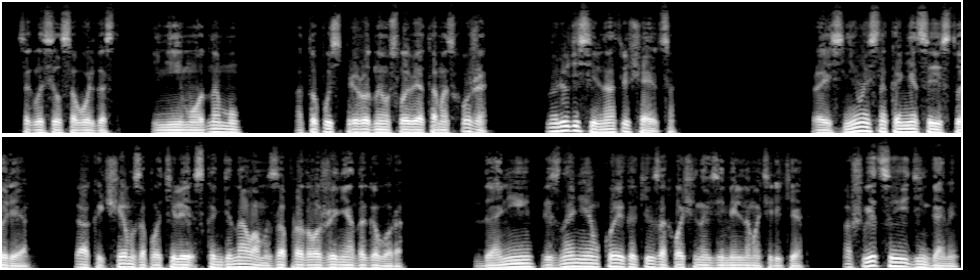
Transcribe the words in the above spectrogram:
— согласился Вольгаст, — «и не ему одному. А то пусть природные условия там и схожи, но люди сильно отличаются». Прояснилась, наконец, и история. Как и чем заплатили скандинавам за продолжение договора. Дании – признанием кое-каких захваченных земель на материке, а Швеции – деньгами.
